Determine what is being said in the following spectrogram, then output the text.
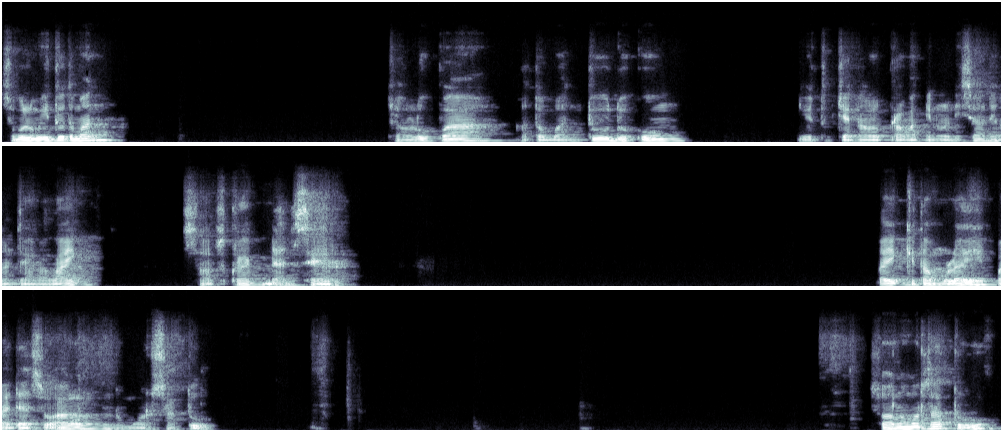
Sebelum itu teman, jangan lupa atau bantu dukung YouTube channel Perawat Indonesia dengan cara like, subscribe, dan share. Baik, kita mulai pada soal nomor satu. Soal nomor satu,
